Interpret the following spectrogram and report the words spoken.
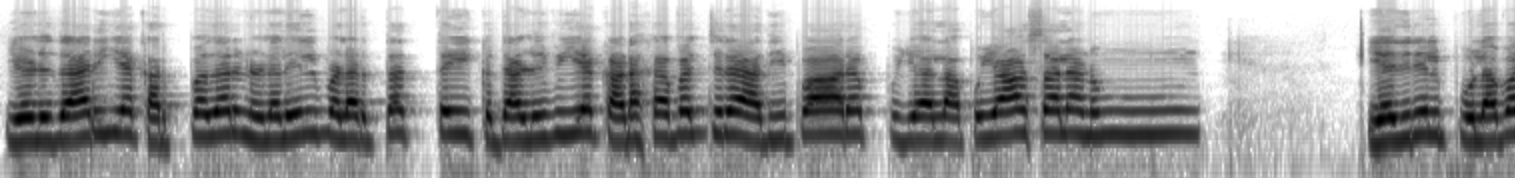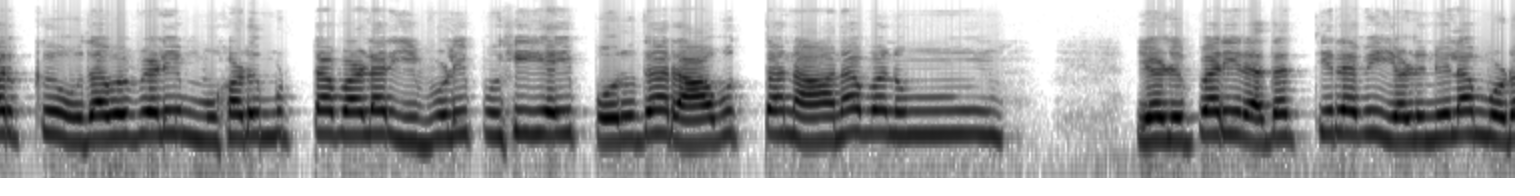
எழுதறிய கற்பதர் நிழலில் வளர்த்தத்தை தழுவிய கடகவஜ்ர அதிபார புயல புயாசலனும். எதிரில் புலவர்க்கு உதவுவெளி முகடுமுட்டவளர் முகடு இவ்வுளி பொருத ராவுத்தனானவனும். எழுபரி ரதத்திரவி எழுநிலமுடு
